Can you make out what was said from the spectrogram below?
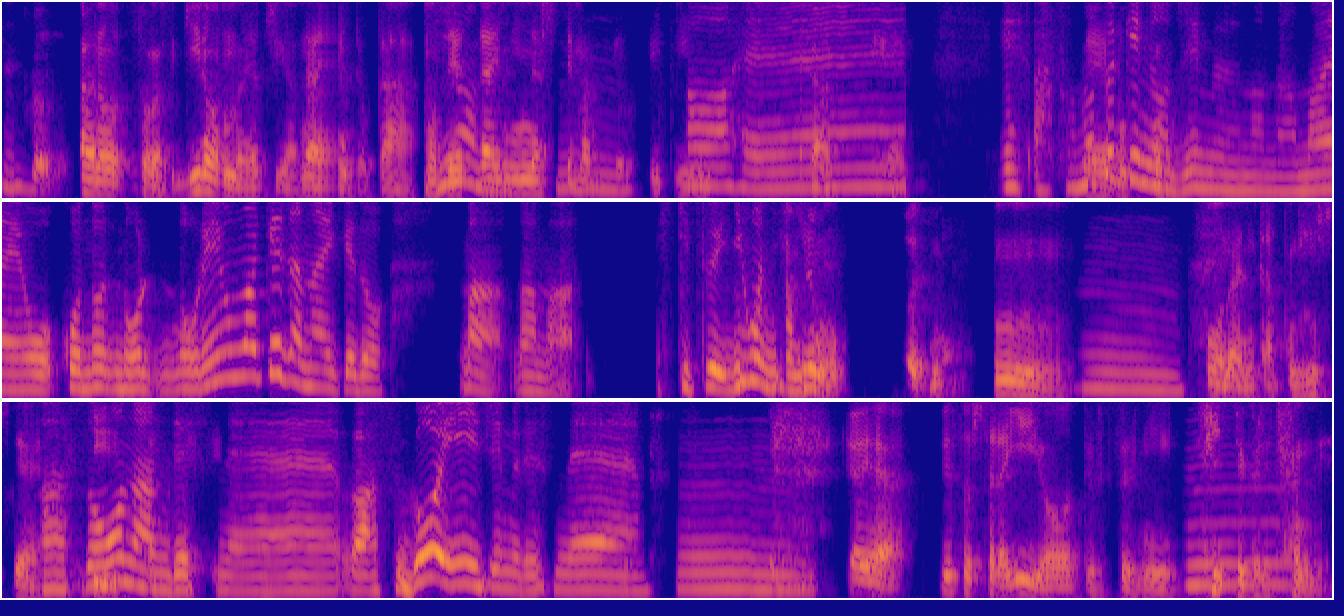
うんそうあのそうなんです。議論の余地がないとか、もう絶対みんな知ってますよっていう。あーへえ。え、あ、そので時の僕。ジムの名前を、このののれん分けじゃないけど、まあまあまあ、引き継い、日本に引き継いあでもそうですね。うん。うん。オーナーに確認して。あ、そうなんですね。わ、すごいいいジムですね。うん。いやいや、で、そしたらいいよって普通に言ってくれたんで、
